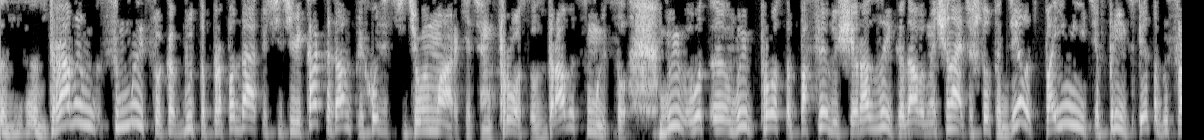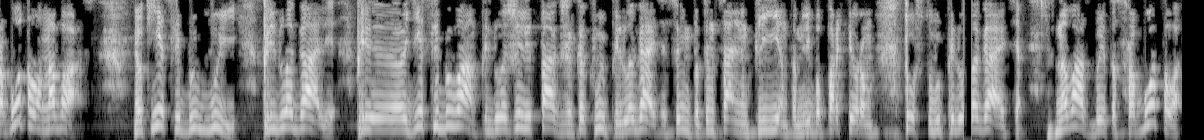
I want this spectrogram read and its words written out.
здравый смысл как будто пропадает у сетевика, когда он приходит в сетевой маркетинг. Просто вот здравый смысл. Вы, вот, э, вы просто последующие разы, когда вы начинаете что-то делать, поймите, в принципе, это бы сработало на вас. Вот если бы вы предлагали, при, если бы вам предложили так же, как вы предлагаете своим потенциальным клиентам, либо партнерам то, что вы предлагаете, на вас бы это сработало,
